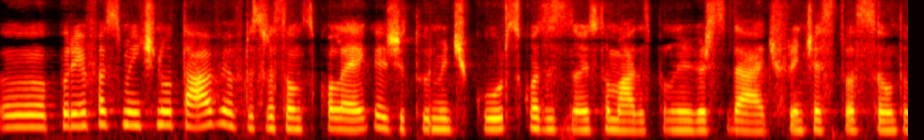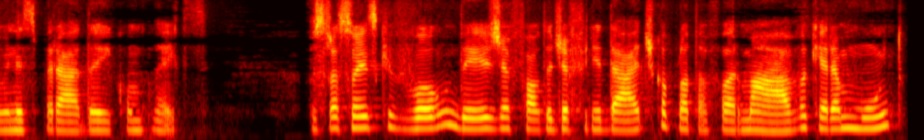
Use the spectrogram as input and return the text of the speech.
Uh, porém, é facilmente notável a frustração dos colegas de turma e de curso com as decisões tomadas pela universidade frente à situação tão inesperada e complexa. Frustrações que vão desde a falta de afinidade com a plataforma AVA, que era muito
